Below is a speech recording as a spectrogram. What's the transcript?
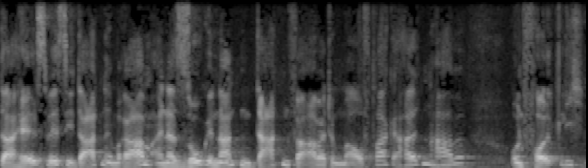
da Hellswest die Daten im Rahmen einer sogenannten Datenverarbeitung im Auftrag erhalten habe und folglich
